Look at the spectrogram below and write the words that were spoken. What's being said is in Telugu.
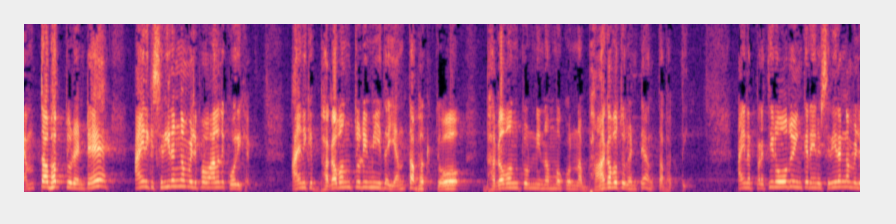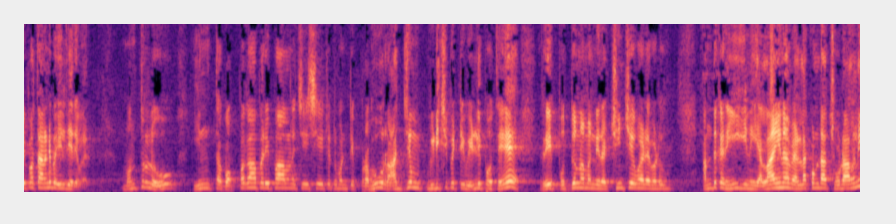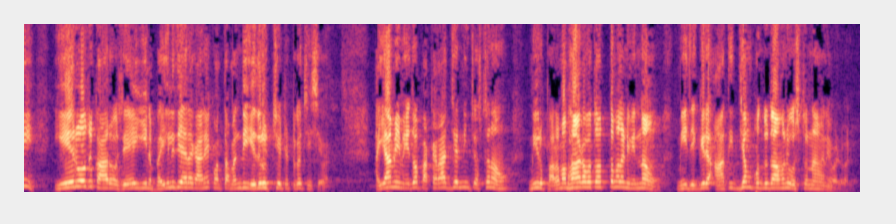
ఎంత భక్తుడంటే ఆయనకి శ్రీరంగం వెళ్ళిపోవాలని కోరిక. ఆయనకి భగవంతుడి మీద ఎంత భక్తో భగవంతుణ్ణి నమ్ముకున్న భాగవతులంటే అంత భక్తి. ఆయన ప్రతిరోజు ఇంక నేను శ్రీరంగం వెళ్ళిపోతానని బయలుదేరేవారు. మంత్రులు ఇంత గొప్పగా పరిపాలన చేసేటటువంటి ప్రభువు రాజ్యం విడిచిపెట్టి వెళ్ళిపోతే రేపు పొద్దున్న మన్ని రక్షించేవాడెవడు? అందుకని ఈయన ఎలా అయినా వెళ్ళకుండా చూడాలని ఏ రోజుకు ఆ రోజే ఈయన బయలుదేరగానే కొంతమంది ఎదురొచ్చేటట్టుగా చేసేవారు. అయ్యా మేము ఏదో పక్క రాజ్యం నుంచి వస్తున్నాం. మీరు పరమభాగవతోత్తములని విన్నాం. మీ దగ్గర ఆతిథ్యం పొందుదామని వస్తున్నామనేవాళ్ళు వాళ్ళు.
